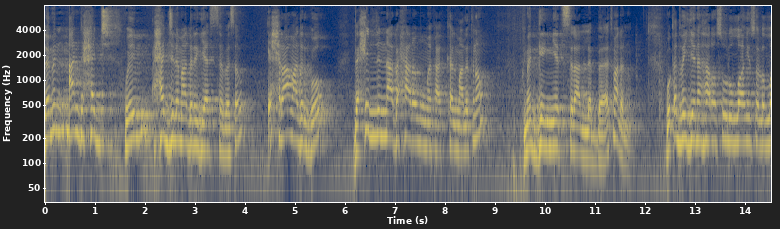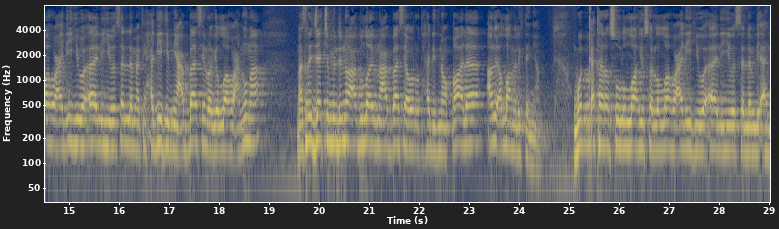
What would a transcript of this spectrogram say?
ለምን አንድ ሐጅ ወይም ሐጅ ለማድረግ ያሰበ ሰው ኢሕራም አድርጎ በሒልና በሐረሙ መካከል ማለት ነው መገኘት ስላለበት ማለት ነው። وقد بينها رسول الله صلى الله عليه وآله وسلم في حديث ابن عباس رضي الله عنهما ማስረጃችን ምንድነው? አብዱላህ ብኑ አባስ ያወሩት ሐዲት ነው። ቃለ አሉ የአላህ መልእክተኛ ወቀተ ረሱሉላህ ሰለላሁ ዐለይሂ ወአሊሂ ወሰለም ሊአህሊ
